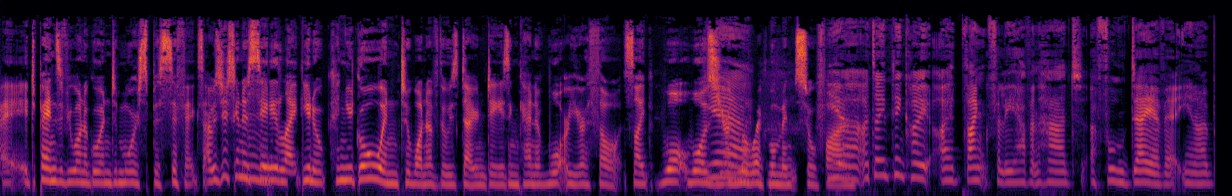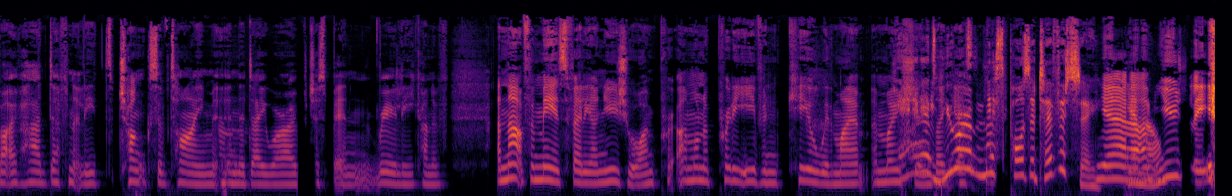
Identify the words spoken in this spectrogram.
it depends if you want to go into more specifics. I was just going to mm. say, like, you know, can you go into one of those down days and kind of what are your thoughts? Like, what was yeah. your lowest moment so far? Yeah, I don't think I, I thankfully haven't had a full day of it, you know, but I've had definitely chunks of time in the day where I've just been really kind of and that for me is fairly unusual. I'm pr- I'm on a pretty even keel with my emotions. Yeah, you are a Miss Positivity. Yeah, you know? I'm usually,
